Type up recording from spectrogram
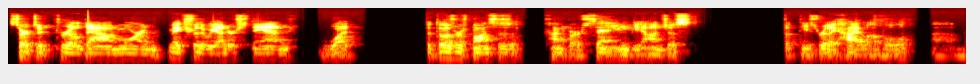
start to drill down more and make sure that we understand what that those responses kind of are saying beyond just that these really high level um,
